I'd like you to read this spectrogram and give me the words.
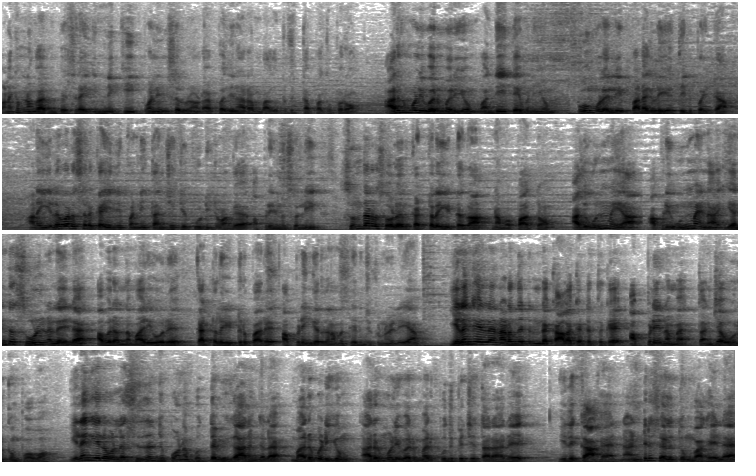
வணக்கம் நாங்கள் அருண் பேசுகிறேன் இன்னைக்கு பொன்னியின் செல்வனோட பதினாறாம் பாகத்துக்கு தான் பார்க்க போகிறோம் அருண்மொழிவர்மரையும் வந்தியத்தேவனையும் பூங்குழலி படகுல ஏற்றிட்டு போயிட்டான். ஆனால் இளவரசரை கைது பண்ணி தஞ்சைக்கு கூட்டிட்டு வாங்க அப்படின்னு சொல்லி சுந்தர சோழர் கட்டளையிட்டதான் நம்ம பார்த்தோம். அது உண்மையா? அப்படி உண்மைனா எந்த சூழ்நிலையில் அவர் அந்த மாதிரி ஒரு கட்டளையிட்டிருப்பாரு அப்படிங்கிறத நம்ம தெரிஞ்சுக்கணும் இல்லையா? இலங்கையில் நடந்துட்டு இருந்த காலகட்டத்துக்கு அப்படியே நம்ம தஞ்சாவூருக்கும் போவோம். இலங்கையில் உள்ள சிதைஞ்சு போன புத்த விகாரங்களை மறுபடியும் அருள்மொழிவர்மர் புதுப்பிச்சு தராரு. இதுக்காக நன்றி செலுத்தும் வகையில்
